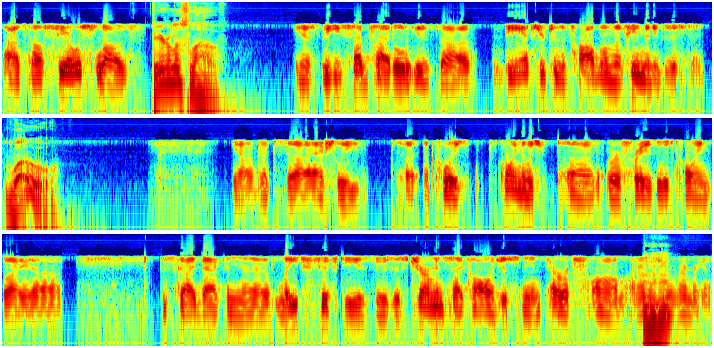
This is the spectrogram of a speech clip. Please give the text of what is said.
Uh, it's called Fearless Love. Fearless Love. Yes, the subtitle is uh, The Answer to the Problem of Human Existence. Whoa. Yeah, that's uh, actually a, a coin, coin that was, uh, or a phrase that was coined by uh, this guy back in the late 50s. There was this German psychologist named Erich Fromm. I don't know if you remember him.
